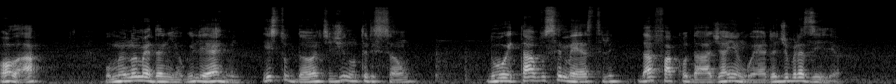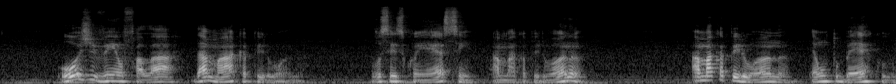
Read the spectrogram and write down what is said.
Olá, o meu nome é Daniel Guilherme, estudante de nutrição do oitavo semestre da Faculdade Anhanguera de Brasília. Hoje venho falar da maca peruana. Vocês conhecem a maca peruana? A maca peruana é um tubérculo,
